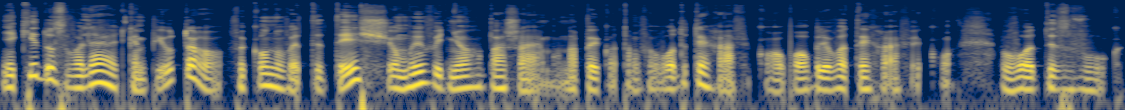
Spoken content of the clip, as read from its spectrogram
які дозволяють комп'ютеру виконувати те, що ми від нього бажаємо. Наприклад, там, виводити графіку, оброблювати графіку, виводити звук,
